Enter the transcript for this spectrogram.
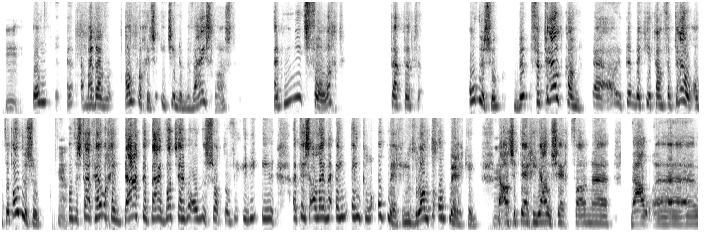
Hmm. Om, maar daar ook nog eens iets in de bewijslast uit niets volgt dat het onderzoek vertrouwd kan, uh, dat je kan vertrouwen op dat onderzoek. Want er staat helemaal geen data bij wat ze hebben onderzocht. Of in, in, het is alleen maar één enkele opmerking, een blote opmerking. Nou, als ik tegen jou zeg van, uh, nou, uh,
